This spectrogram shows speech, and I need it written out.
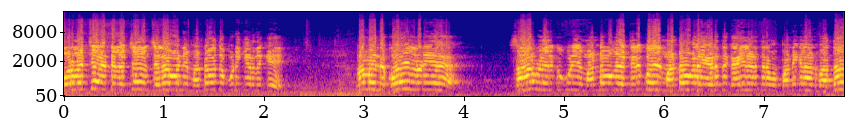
ஒரு லட்சம் ரெண்டு லட்சம் செலவு பண்ணி மண்டபத்தை பிடிக்கிறதுக்கு நம்ம இந்த கோயிலுடைய சார்பில் இருக்கக்கூடிய மண்டபங்களை திருக்கோயில் மண்டபங்களை எடுத்து கையில் எடுத்து நம்ம பண்ணிக்கலாம்னு பார்த்தா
